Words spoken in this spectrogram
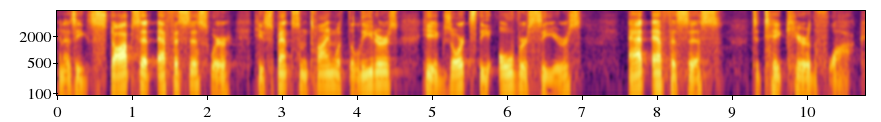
And as he stops at Ephesus, where he spent some time with the leaders, he exhorts the overseers at Ephesus to take care of the flock.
